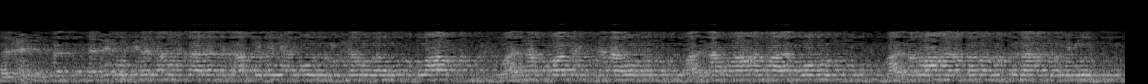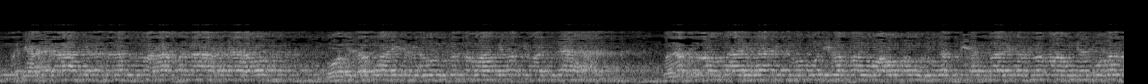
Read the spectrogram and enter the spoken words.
فالعلم فالعلم بأنه كان في الأرض من يقول إنه رسول الله وأن أقواما اتبعوه وأن أقواما خالفوه وأن الله نصر الرسل والمؤمنين وجعل الآخرة لهم وعاقب أعداءهم هو بالأقوال الحدود المتواترة وأجلاها ونقل أوزار ذلك الأمور أقل وأوفر بالنقل أسباب نفقها من الأمم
